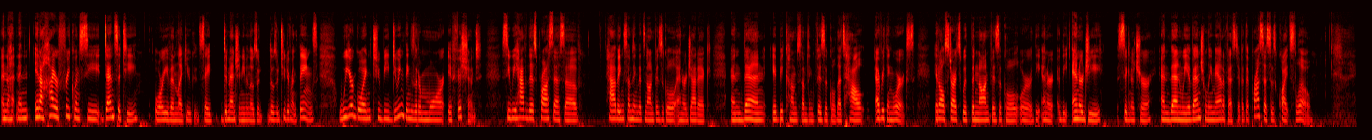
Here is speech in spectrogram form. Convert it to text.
and, and in a higher frequency density or even like you could say dimension even those are those are two different things we are going to be doing things that are more efficient. See we have this process of having something that's non-physical energetic and then it becomes something physical. That's how everything works. It all starts with the non-physical or the ener- the energy signature and then we eventually manifest it but the process is quite slow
